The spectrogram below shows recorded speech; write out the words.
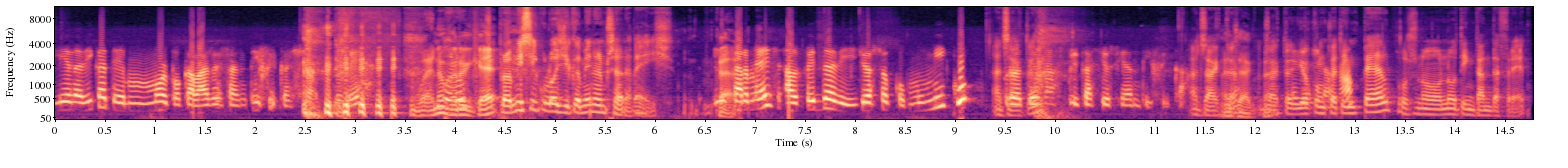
Li he de dir que té molt poca base científica, això. També. Bueno, però i què? Però a mi psicològicament em serveix. Li serveix el fet de dir jo sóc com un mico, però Exacte. té una explicació científica. Exacte. Exacte. Exacte. Jo, com que tinc pèl, doncs no, no tinc tant de fred.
